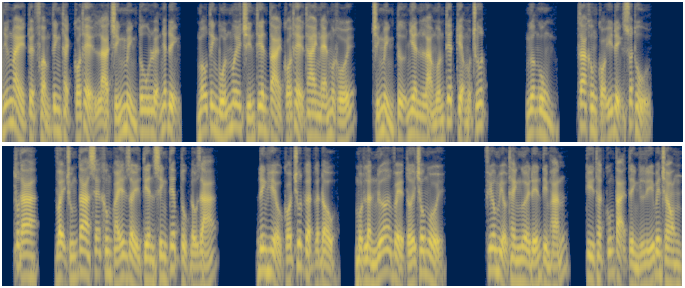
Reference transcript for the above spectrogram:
những này tuyệt phẩm tinh thạch có thể là chính mình tu luyện nhất định, mẫu tinh bốn mươi chín thiên tài có thể thai ngén một khối, chính mình tự nhiên là muốn tiết kiệm một chút. Ngượng ngùng, ta không có ý định xuất thủ. Tốt ta, vậy chúng ta sẽ không quấy dày tiên sinh tiếp tục đấu giá. Đinh hiểu có chút gật gật đầu, một lần nữa về tới chỗ ngồi. Phiêu miểu thành người đến tìm hắn, kỳ thật cũng tại tình lý bên trong,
